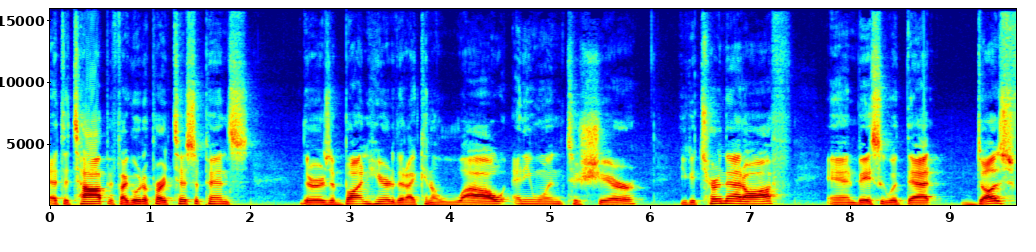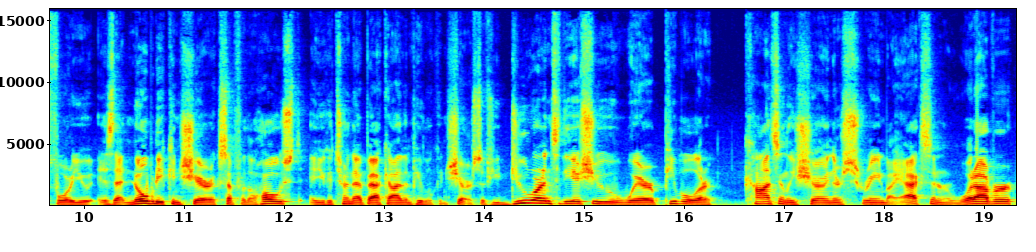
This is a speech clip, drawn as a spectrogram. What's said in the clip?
at the top, if I go to participants, there's a button here that I can allow anyone to share. You could turn that off and basically what that does for you is that nobody can share except for the host and you can turn that back on and people can share. So if you do run into the issue where people are constantly sharing their screen by accident or whatever,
